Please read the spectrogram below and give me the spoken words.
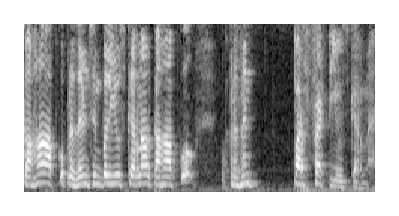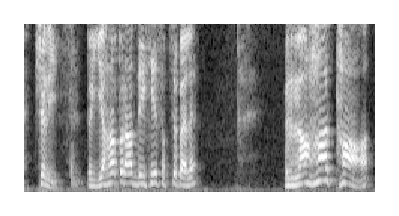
कहाँ आपको प्रेजेंट सिंपल यूज़ करना और कहाँ आपको प्रेजेंट परफेक्ट यूज़ करना है. चलिए तो यहाँ पर आप देखिए सबसे पहले. रहा था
